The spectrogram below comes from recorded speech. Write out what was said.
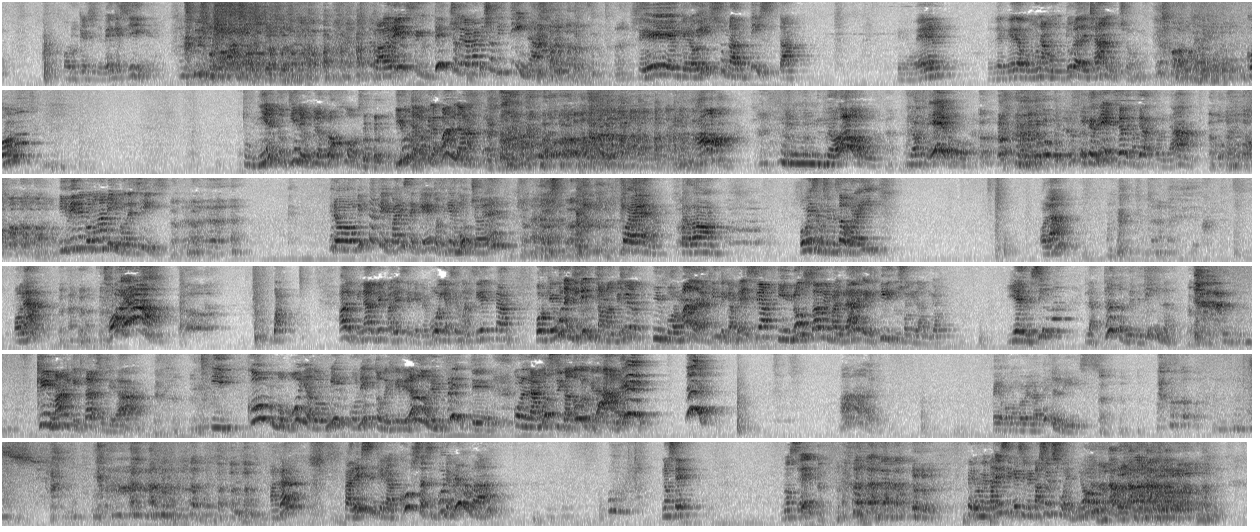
Porque se ve que sigue. Parece el techo de la capilla Sistina. Sí, el que lo hizo un artista. Pero él le queda como una montura de chancho. ¿Cómo? ¿Tu nieto tiene los pelos rojos? ¿Y un reloj en la espalda? No, no creo. Y tendría que ser demasiada casualidad. Y viene con un amigo, decís. Pero viste que parece que esto se quiere mucho, ¿eh? Bueno, perdón. Hubiésemos empezado por ahí. ¿Hola? ¿Hola? ¡Hola! Bueno, al final me parece que me voy a hacer una siesta porque una intenta mantener informada a la gente que aprecia y no sabe valorar el espíritu solidario. Y encima la tratan de metida. Qué mal que está la sociedad. ¿Y cómo voy a dormir con estos degenerados enfrente? Con la música todo lo que da, ¿eh? ¿Eh? ¡Ay! Pero como mueven la pelvis. Acá parece que la cosa se pone brava. No sé. No sé. Pero me parece que se me pasó el sueño.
